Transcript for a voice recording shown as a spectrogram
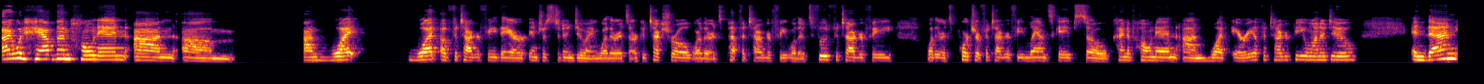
i would have them hone in on um, on what what of photography they are interested in doing, whether it's architectural, whether it's pet photography, whether it's food photography, whether it's portrait photography, landscapes. So, kind of hone in on what area photography you want to do. And then,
